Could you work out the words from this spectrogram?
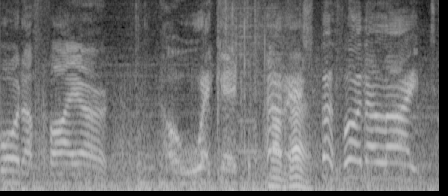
Before the fire, the wicked perish before the light.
